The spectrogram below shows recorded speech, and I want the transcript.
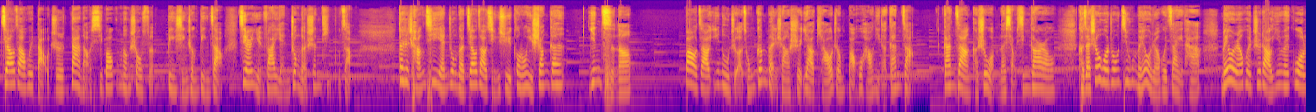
焦躁会导致大脑细胞功能受损，并形成病灶，进而引发严重的身体不燥。但是长期严重的焦躁情绪更容易伤肝，因此呢，暴躁易怒者从根本上是要调整保护好你的肝脏。肝脏可是我们的小心肝儿哦，可在生活中几乎没有人会在意它，没有人会知道，因为过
